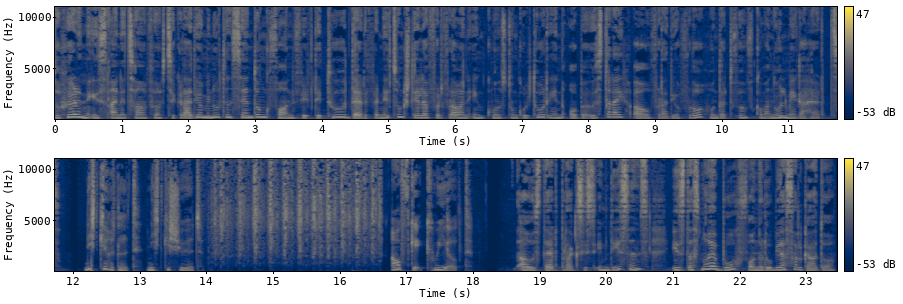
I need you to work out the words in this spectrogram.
Zu hören ist eine 52 Radiominuten-Sendung von 52 der Vernetzungsstelle für Frauen in Kunst und Kultur in Oberösterreich auf Radio Froh 105,0 MHz. Nicht gerüttelt, nicht geschürt. Aufgequält. Aus der Praxis im Dissens ist das neue Buch von Rubia Salgado.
